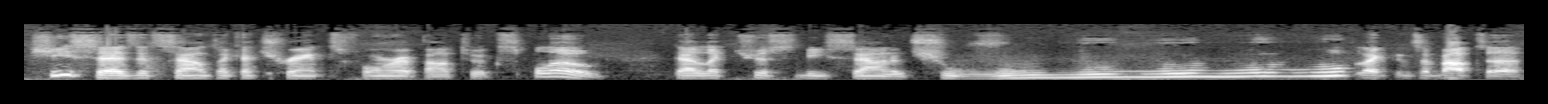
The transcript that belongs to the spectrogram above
She says it sounds like a transformer about to explode. That electricity sound of like it's about to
